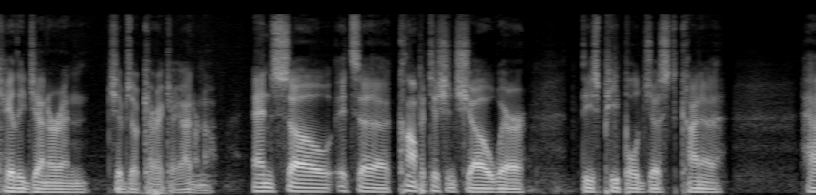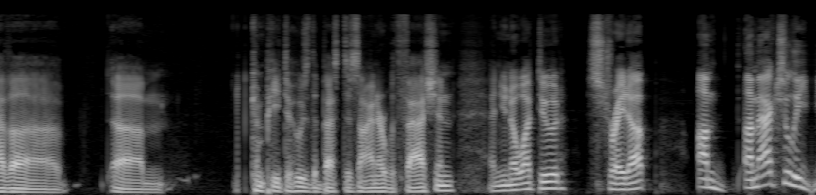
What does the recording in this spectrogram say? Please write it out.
Kylie Jenner and Chibs Okereke. I don't know. And so it's a competition show where these people just kind of have a um, compete to who's the best designer with fashion. And you know what, dude? Straight up, I'm I'm actually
